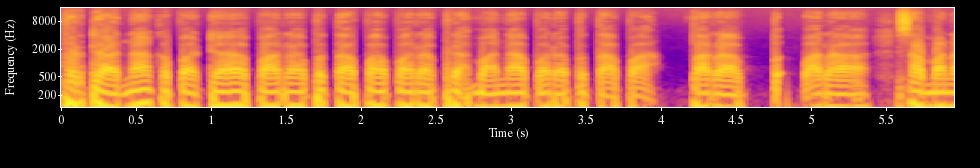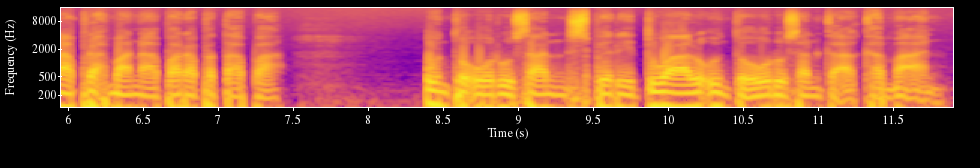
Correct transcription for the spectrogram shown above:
berdana kepada para petapa, para brahmana, para petapa, para para samana brahmana, para petapa untuk urusan spiritual, untuk urusan keagamaan.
